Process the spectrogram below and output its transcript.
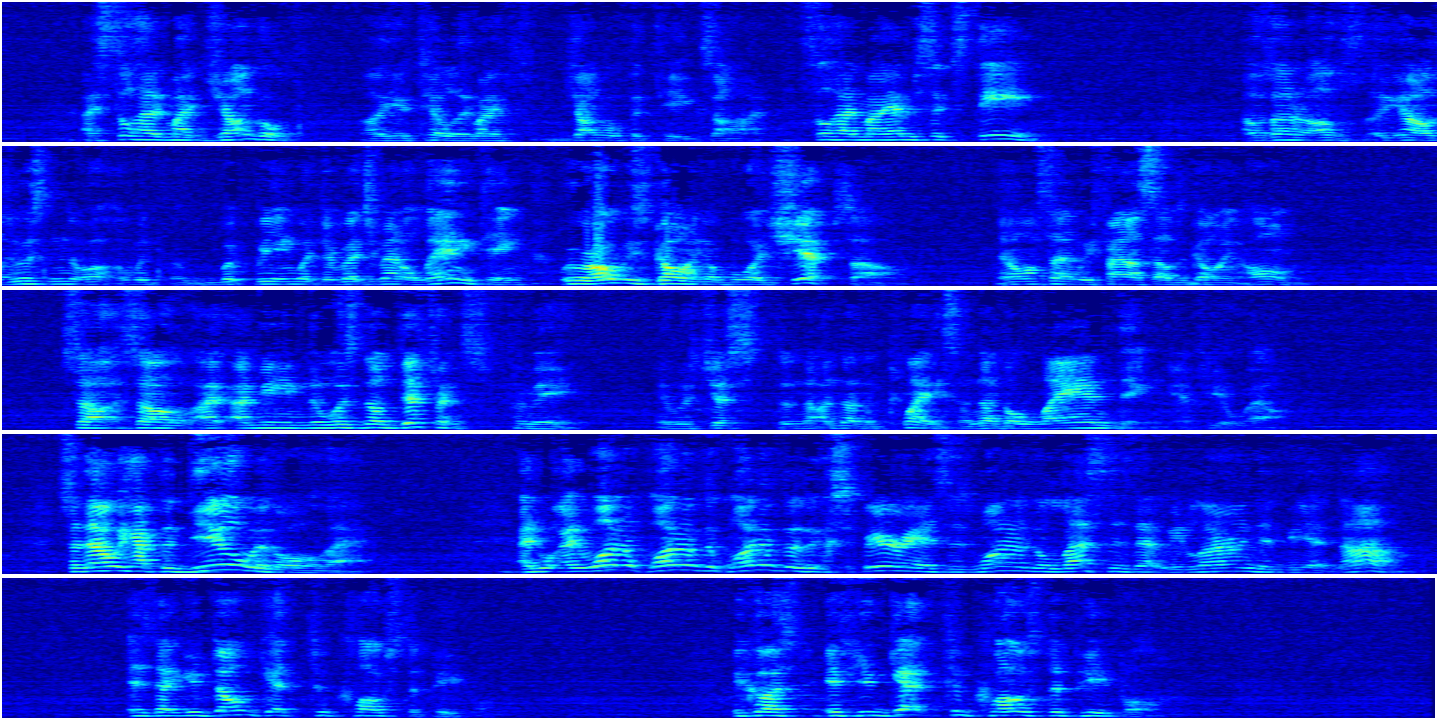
I still had my jungle uh, utility, my jungle fatigues on. Still had my M16. I was on, I was, you know, I was uh, with, with being with the regimental landing team. We were always going aboard ship, so, and all of a sudden we found ourselves going home. So, so I, I mean, there was no difference for me. It was just an, another place, another landing, if you will. So now we have to deal with all that. And, and one, one, of the, one of the experiences, one of the lessons that we learned in Vietnam is that you don't get too close to people. Because if you get too close to people,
